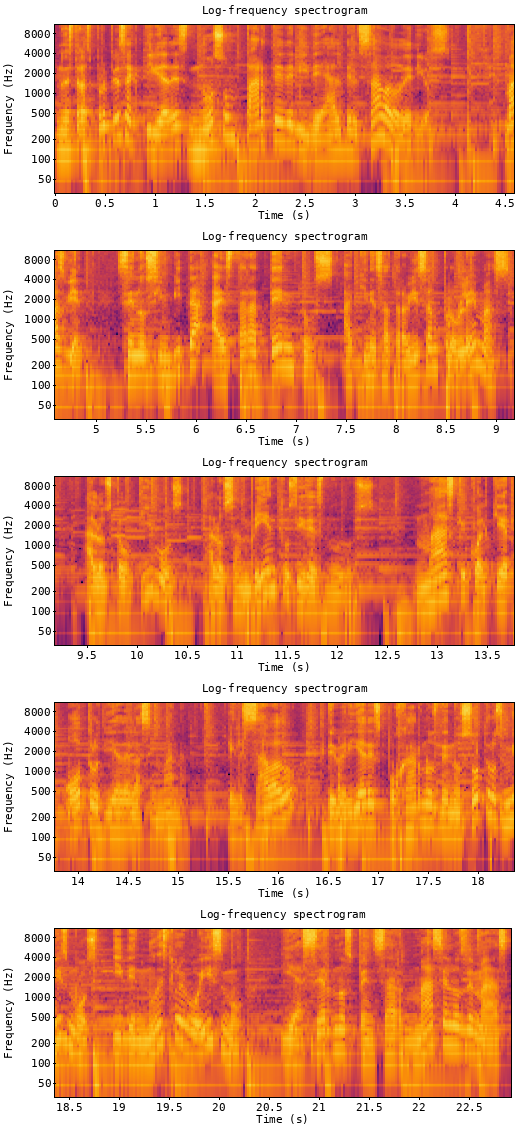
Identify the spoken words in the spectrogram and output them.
Nuestras propias actividades no son parte del ideal del sábado de Dios. Más bien, se nos invita a estar atentos a quienes atraviesan problemas, a los cautivos, a los hambrientos y desnudos, más que cualquier otro día de la semana. El sábado debería despojarnos de nosotros mismos y de nuestro egoísmo y hacernos pensar más en los demás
